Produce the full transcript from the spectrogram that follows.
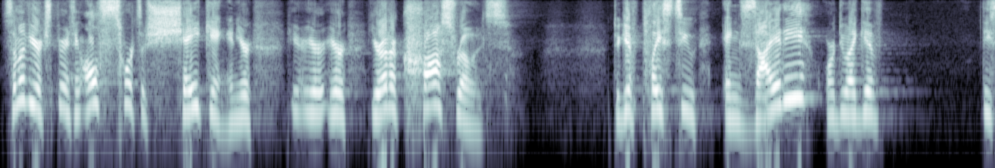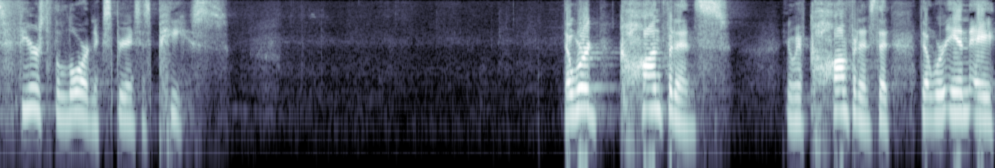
Some of you are experiencing all sorts of shaking, and you're, you're, you're, you're at a crossroads. Do I give place to anxiety, or do I give these fears to the Lord and experience His peace? That word confidence you know, we have confidence that, that we're in a,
